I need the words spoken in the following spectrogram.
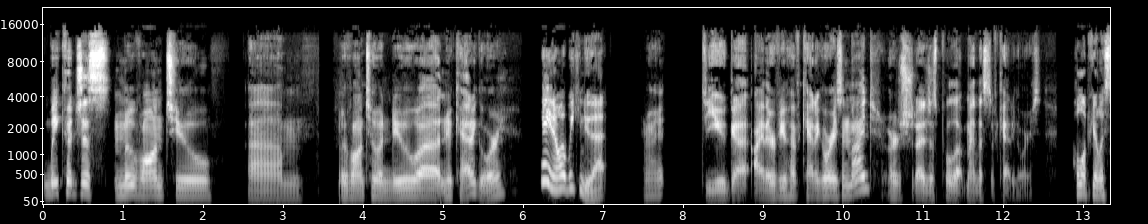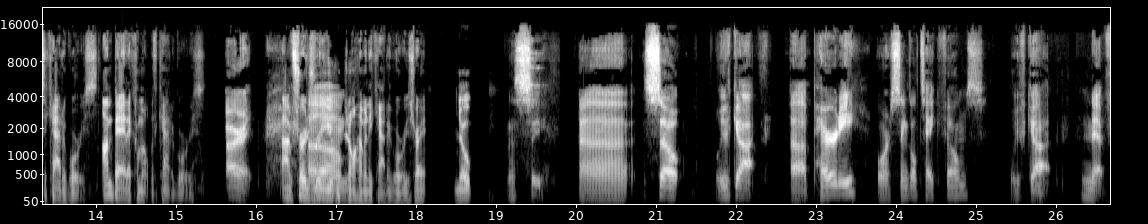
we could just move on to um move on to a new uh new category. Yeah, you know what? We can do that. All right. Do you got either of you have categories in mind, or should I just pull up my list of categories? Pull up your list of categories. I'm bad at coming up with categories. All right. I'm sure Drew, Um, you don't have any categories, right? Nope. Let's see. Uh, so we've got uh, parody or single take films. We've got net.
